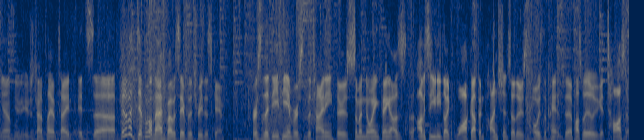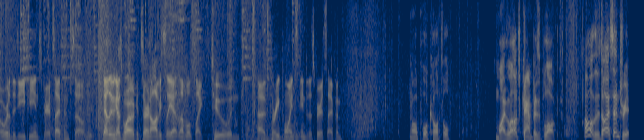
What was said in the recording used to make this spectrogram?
You know, you're, you're just trying to play uptight. It's uh, a bit of a difficult matchup, I would say, for the tree this game. Versus the DP and versus the tiny, there's some annoying thing. Was obviously you need to like walk up and punch, and so there's always the the possibility to get tossed over to the DP and Spirit Siphon. So definitely becomes more of a concern, obviously at levels like two and uh, three points into the Spirit Siphon. Oh, poor Kotl. My large camp is blocked. Oh, the Dire Sentry.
